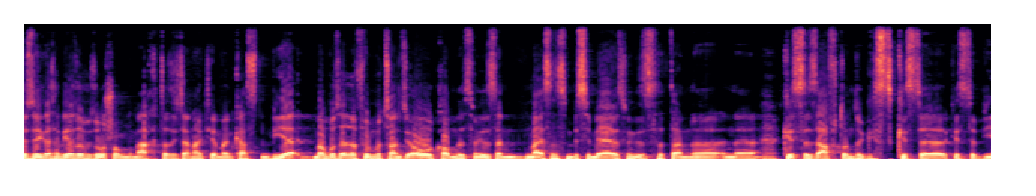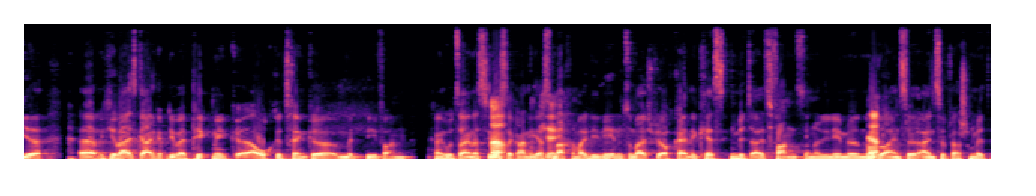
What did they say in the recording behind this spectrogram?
Deswegen, das habe ich ja sowieso schon gemacht, dass ich dann halt hier meinen Kasten Bier, man muss halt auf 25 Euro kommen, deswegen ist es dann meistens ein bisschen mehr, deswegen ist es dann äh, eine Kiste Saft und eine Kiste, Kiste Bier. Äh, ich weiß gar nicht, ob die bei Picknick auch Getränke mitliefern. Kann gut sein, dass sie ah. das da gar nicht okay. erst machen, weil die nehmen zum Beispiel auch keine Kästen mit als Pfand, sondern die nehmen nur ja. so Einzel Einzelflaschen mit.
